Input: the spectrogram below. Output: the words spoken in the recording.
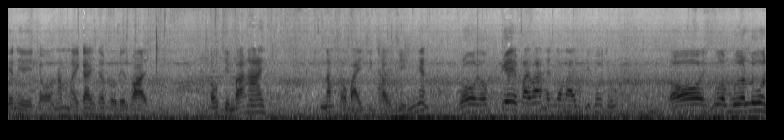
liên hệ cho năm máy cây theo số điện thoại 0932 567 969 nhé. Rồi, ok, bye bye, hẹn gặp lại anh chị cô chủ. Rồi, vừa mưa luôn.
